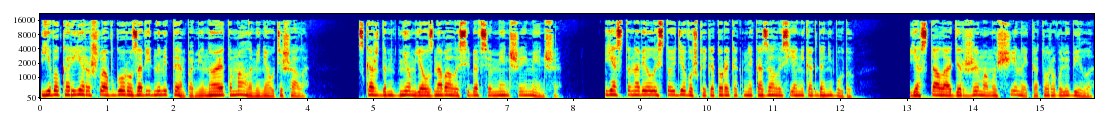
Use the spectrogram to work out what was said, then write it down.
Его карьера шла в гору завидными темпами, но это мало меня утешало. С каждым днем я узнавала себя все меньше и меньше. Я становилась той девушкой, которой, как мне казалось, я никогда не буду. Я стала одержима мужчиной, которого любила.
